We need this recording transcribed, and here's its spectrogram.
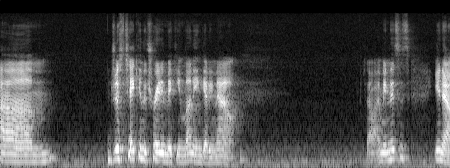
um, just taking the trade and making money and getting out. So, I mean, this is, you know,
